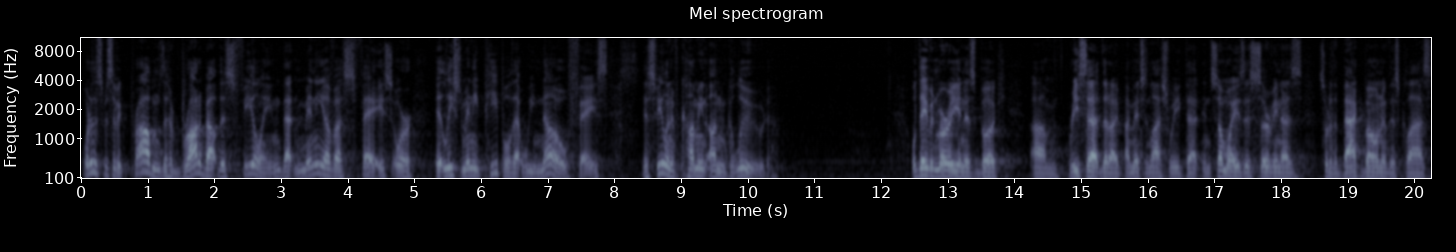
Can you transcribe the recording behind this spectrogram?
What are the specific problems that have brought about this feeling that many of us face, or at least many people that we know face, this feeling of coming unglued? Well, David Murray, in his book, um, Reset, that I, I mentioned last week, that in some ways is serving as sort of the backbone of this class,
